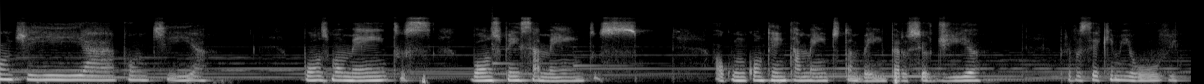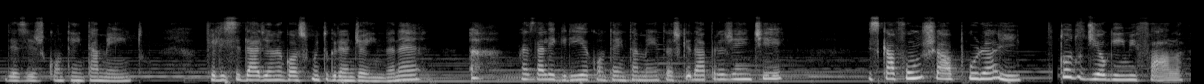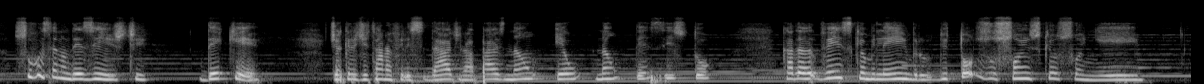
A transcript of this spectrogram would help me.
Bom dia, bom dia. Bons momentos, bons pensamentos, algum contentamento também para o seu dia. Para você que me ouve, desejo contentamento. Felicidade é um negócio muito grande ainda, né? Mas alegria, contentamento, acho que dá pra gente escafunchar por aí. Todo dia alguém me fala: Su, você não desiste? De quê? De acreditar na felicidade, na paz, não, eu não desisto. Cada vez que eu me lembro de todos os sonhos que eu sonhei,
